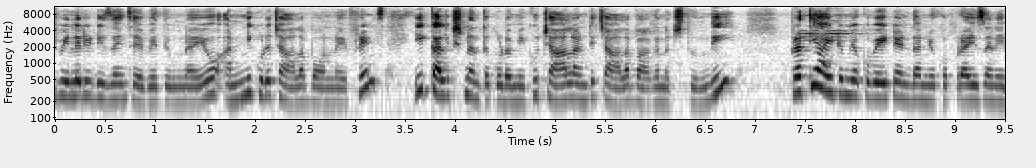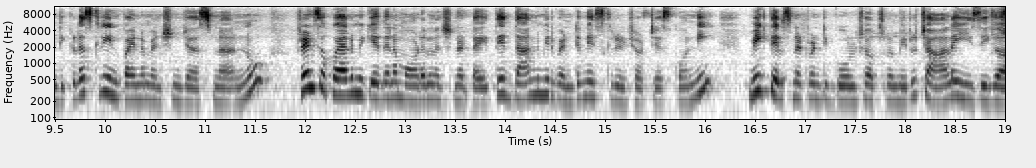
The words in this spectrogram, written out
జ్యువెలరీ డిజైన్స్ ఏవైతే ఉన్నాయో అన్నీ కూడా చాలా బాగున్నాయి ఫ్రెండ్స్ ఈ కలెక్షన్ అంతా కూడా మీకు చాలా అంటే చాలా బాగా నచ్చుతుంది. ప్రతి ఐటెం యొక్క వెయిట్ అండ్ దాని యొక్క ప్రైస్ అనేది ఇక్కడ స్క్రీన్ పైన మెన్షన్ చేస్తున్నాను. ఫ్రెండ్స్ ఒకవేళ మీకు ఏదైనా మోడల్ నచ్చినట్టయితే దాన్ని మీరు వెంటనే స్క్రీన్ షాట్ చేసుకొని మీకు తెలిసినటువంటి గోల్డ్ షాప్స్లో మీరు చాలా ఈజీగా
